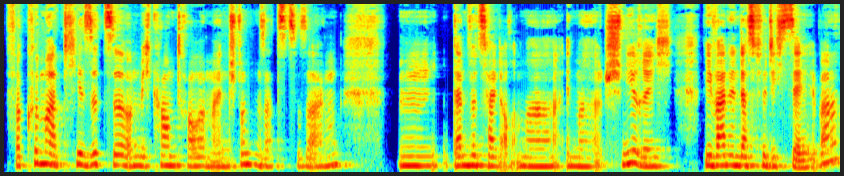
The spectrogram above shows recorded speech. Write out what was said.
verkümmert hier sitze und mich kaum traue, meinen Stundensatz zu sagen, mm, dann wird's halt auch immer, immer schwierig. Wie war denn das für dich selber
